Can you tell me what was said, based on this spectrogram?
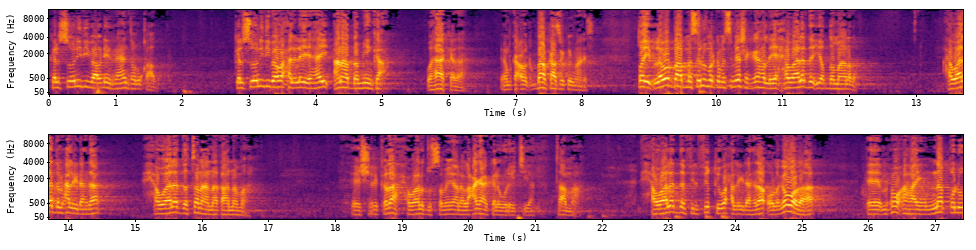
Kalsoonidii baa la dhihi rahantan u qaado. Kalsoonidii baa waxaa la leeyahay anaa damiinka ah. Wahaakada baabkaasay ku imaanaysa. Ayib laba baab masaluu marka meesha kaga hadlaya xawaaladda iyo damaanada. Xawaaladda maxaa la yidhahdaa xawaaladda tanaa naqaana ma ah ee shirkadaha xawaaladdu sameeyaana lacagaha kala wareejiyaan taa ma ah xawaaladda fi waxaa la yidhaahdaa oo laga wadaa muxuu ahaay naqlu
